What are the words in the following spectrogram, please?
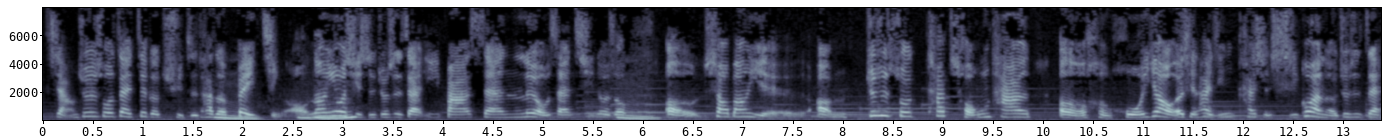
讲，就是说在这个曲子它的背景哦，嗯、那因为其实就是在一八三六三七那个时候，嗯、呃，肖邦也嗯、呃，就是说他从他呃很活跃，而且他已经开始习惯了，就是在。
